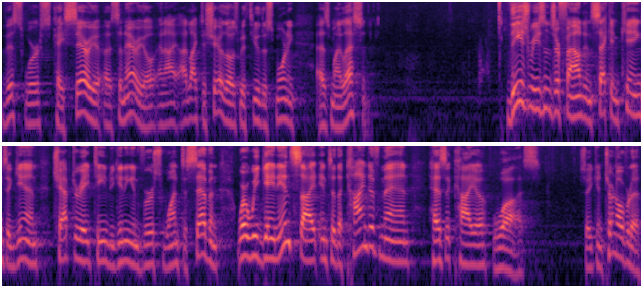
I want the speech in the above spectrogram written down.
this worst case uh, scenario, and I, would like to share those with you this morning as my lesson. These reasons are found in 2 Kings, again, chapter 18, beginning in verse 1 to 7, where we gain insight into the kind of man Hezekiah was. So you can turn over to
